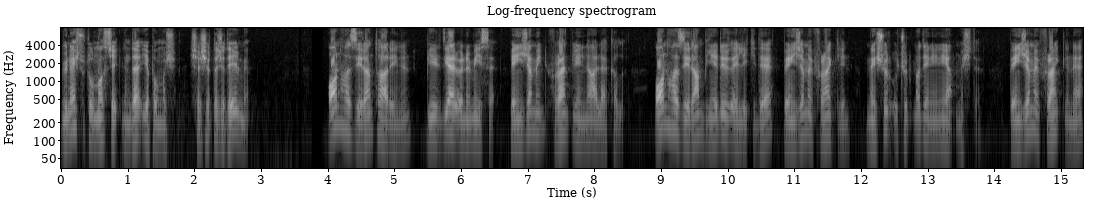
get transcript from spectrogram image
güneş tutulması şeklinde yapılmış. Şaşırtıcı değil mi? 10 Haziran tarihinin bir diğer önemi ise Benjamin Franklin ile alakalı. 10 Haziran 1752'de Benjamin Franklin meşhur uçurtma deneyini yapmıştı. Benjamin Franklin'e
